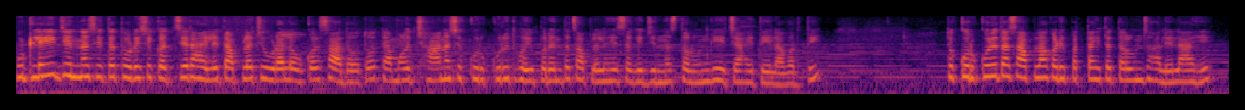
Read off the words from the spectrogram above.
कुठलेही जिन्नस इथं थोडेसे कच्चे राहिले तर आपला चिवडा लवकर साधवतो. त्यामुळे छान असे कुरकुरीत होईपर्यंतच आपल्याला हे सगळे जिन्नस तळून घ्यायचे आहे तेलावरती. तर कुरकुरीत असा आपला कढीपत्ता इथं तळून झालेला आहे.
